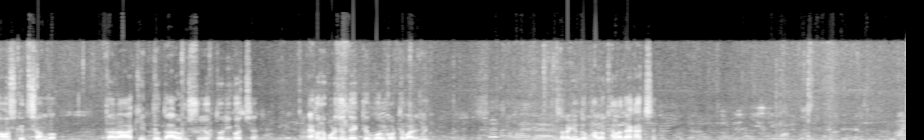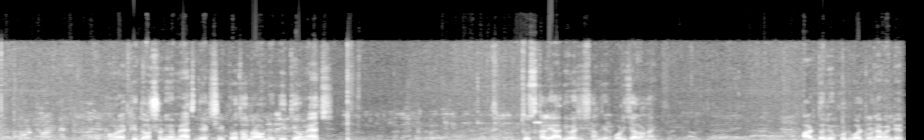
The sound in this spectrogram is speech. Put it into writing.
সংস্কৃত সংঘ তারা কিন্তু দারুণ সুযোগ তৈরি করছে। এখনও পর্যন্ত একটি গোল করতে পারেনি। তারা কিন্তু ভালো খেলা দেখাচ্ছে। আমরা একটি দর্শনীয় ম্যাচ দেখছি। প্রথম রাউন্ডের দ্বিতীয় ম্যাচ। তুসখালী আদিবাসী সংঘের পরিচালনায়। আট দলীয় ফুটবল টুর্নামেন্টের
